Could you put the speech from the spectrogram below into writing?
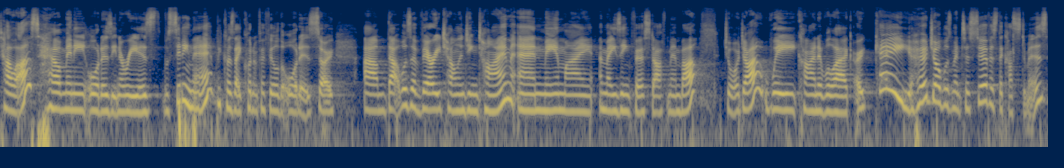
tell us how many orders in arrears was sitting there because they couldn't fulfill the orders. So um, that was a very challenging time. And me and my amazing first staff member, Georgia, we kind of were like, okay, her job was meant to service the customers.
